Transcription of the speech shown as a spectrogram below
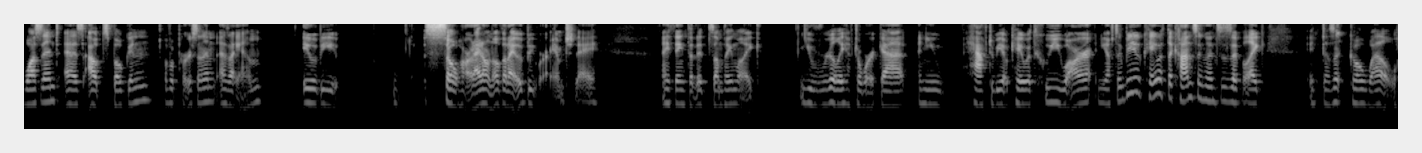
wasn't as outspoken of a person as I am, it would be so hard. I don't know that I would be where I am today. I think that it's something like you really have to work at and you have to be okay with who you are and you have to be okay with the consequences if like it doesn't go well.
